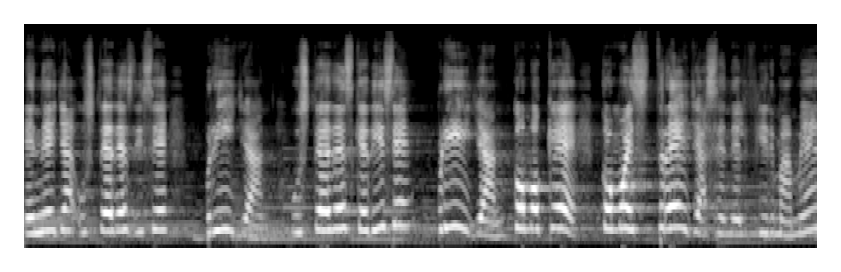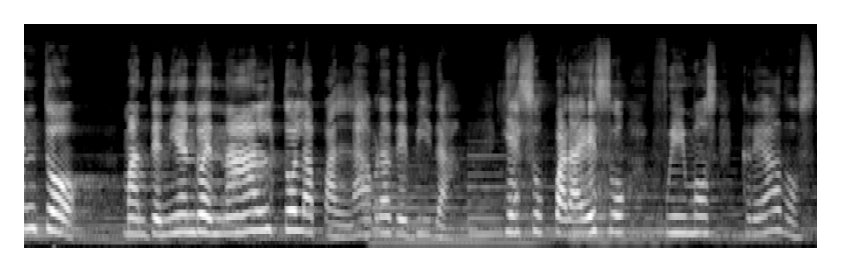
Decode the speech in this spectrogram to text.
En ella ustedes, dice, brillan. Ustedes que dice, brillan. ¿Como qué? Como estrellas en el firmamento, manteniendo en alto la palabra de vida. Y eso, para eso fuimos creados,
